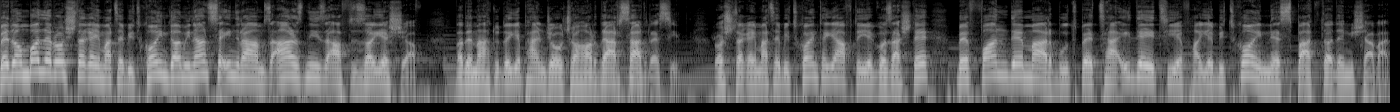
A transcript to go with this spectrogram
به دنبال رشد قیمت بیت کوین دامینانس این رمز ارز نیز افزایش یافت و به محدوده 54 درصد رسید. رشد قیمت بیت کوین طی هفته گذشته به fund مربوط به تایید ETF های بیت کوین نسبت داده می شود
